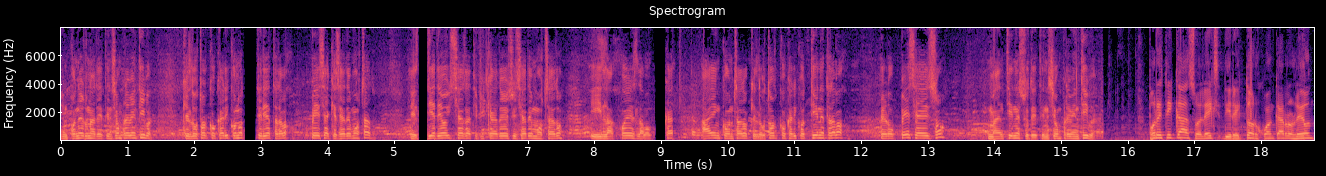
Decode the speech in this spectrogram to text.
imponer una detención preventiva? Que el doctor Cocarico no tenía trabajo, pese a que se ha demostrado. El día de hoy se ha ratificado eso y se ha demostrado, y la juez, la vocal, ha encontrado que el doctor Cocarico tiene trabajo, pero pese a eso, mantiene su detención preventiva. Por este caso, el ex director Juan Carlos León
